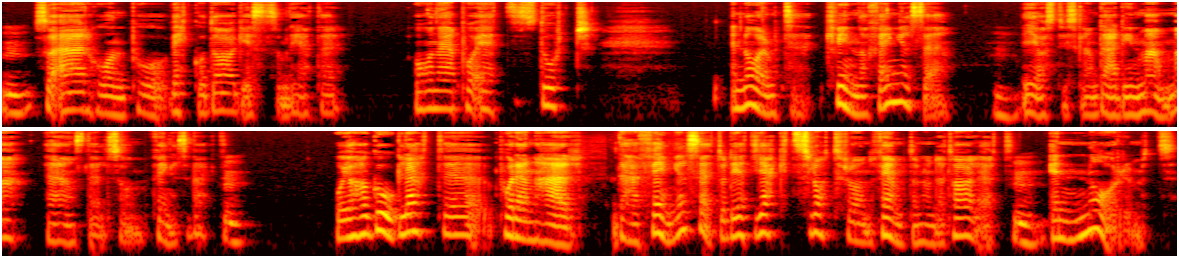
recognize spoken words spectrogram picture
Mm. Så är hon på veckodagis som det heter. Och hon är på ett stort, enormt kvinnofängelse i Östtyskland där din mamma är anställd som fängelsevakt. Mm. Och jag har googlat eh, på den här, det här fängelset och det är ett jaktslott från 1500-talet. Mm. Enormt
